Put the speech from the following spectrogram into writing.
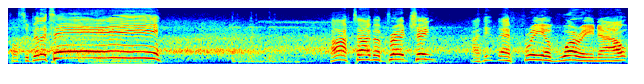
Possibility! Half time approaching. I think they're free of worry now.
